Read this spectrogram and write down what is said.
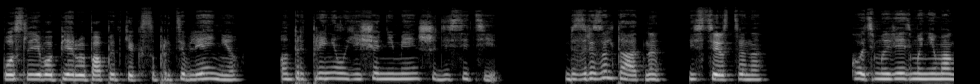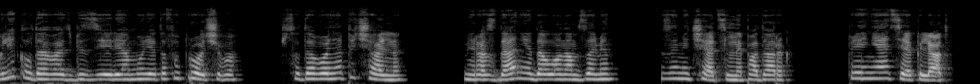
После его первой попытки к сопротивлению он предпринял еще не меньше десяти. Безрезультатно, естественно. Хоть мы, ведьмы, не могли колдовать без зелья, амулетов и прочего, что довольно печально, мироздание дало нам взамен Замечательный подарок. Принятие клятв.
